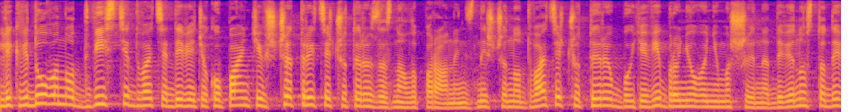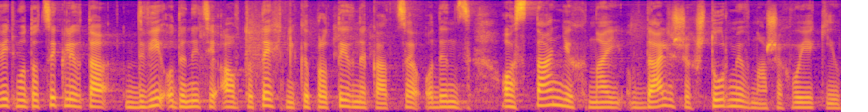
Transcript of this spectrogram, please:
Ліквідовано 229 окупантів, ще 34 зазнали поранень. Знищено 24 бойові броньовані машини, 99 мотоциклів та дві одиниці автотехніки противника. Це один з останніх найвдаліших штурмів наших вояків.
